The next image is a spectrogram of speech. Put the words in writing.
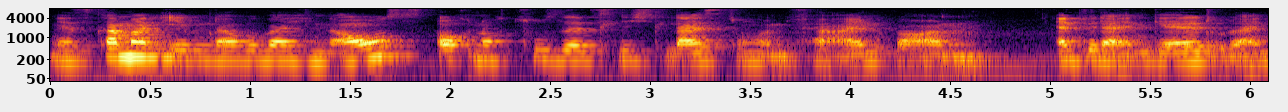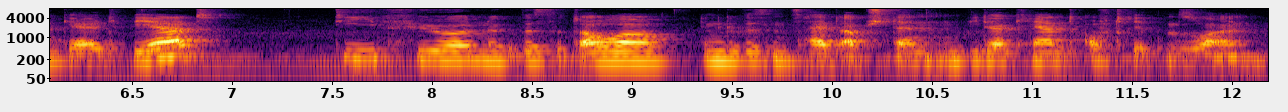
Und jetzt kann man eben darüber hinaus auch noch zusätzlich Leistungen vereinbaren. Entweder in Geld oder in Geldwert, die für eine gewisse Dauer in gewissen Zeitabständen wiederkehrend auftreten sollen.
